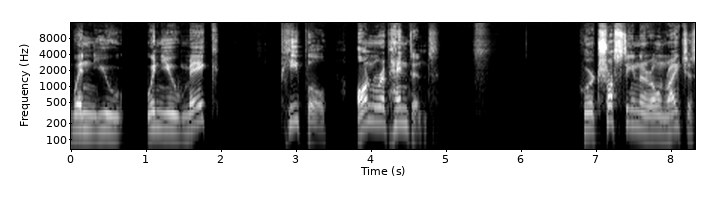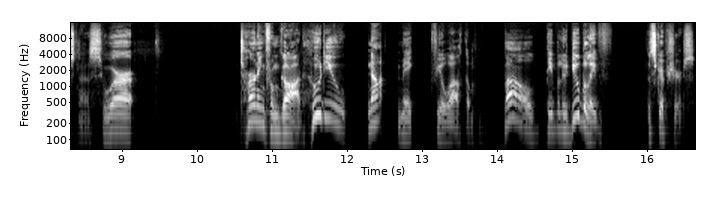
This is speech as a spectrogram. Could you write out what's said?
when you when you make people unrepentant who are trusting in their own righteousness who are turning from god who do you not make feel welcome well people who do believe the scriptures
